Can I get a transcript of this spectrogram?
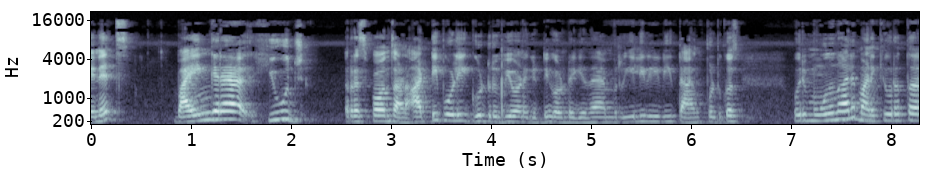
minutes ഭയങ്കര ഹ്യൂജ് റെസ്പോൺസ് ആണ്. അടിപൊളി ഗുഡ് റിവ്യൂ ആണ് കിട്ടിക്കൊണ്ടിരിക്കുന്നത്. I'm really really thankful because ഒരു മൂന്ന് നാല് മണിക്കൂറത്തെ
